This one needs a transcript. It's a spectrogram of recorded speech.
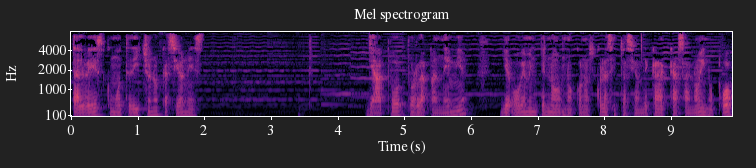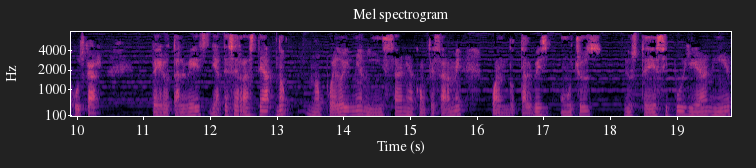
Tal vez, como te he dicho en ocasiones, ya por, por la pandemia, obviamente no, no conozco la situación de cada casa, ¿no? Y no puedo juzgar. Pero tal vez ya te cerraste a... No, no puedo ir ni a misa ni a confesarme cuando tal vez muchos de ustedes sí pudieran ir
